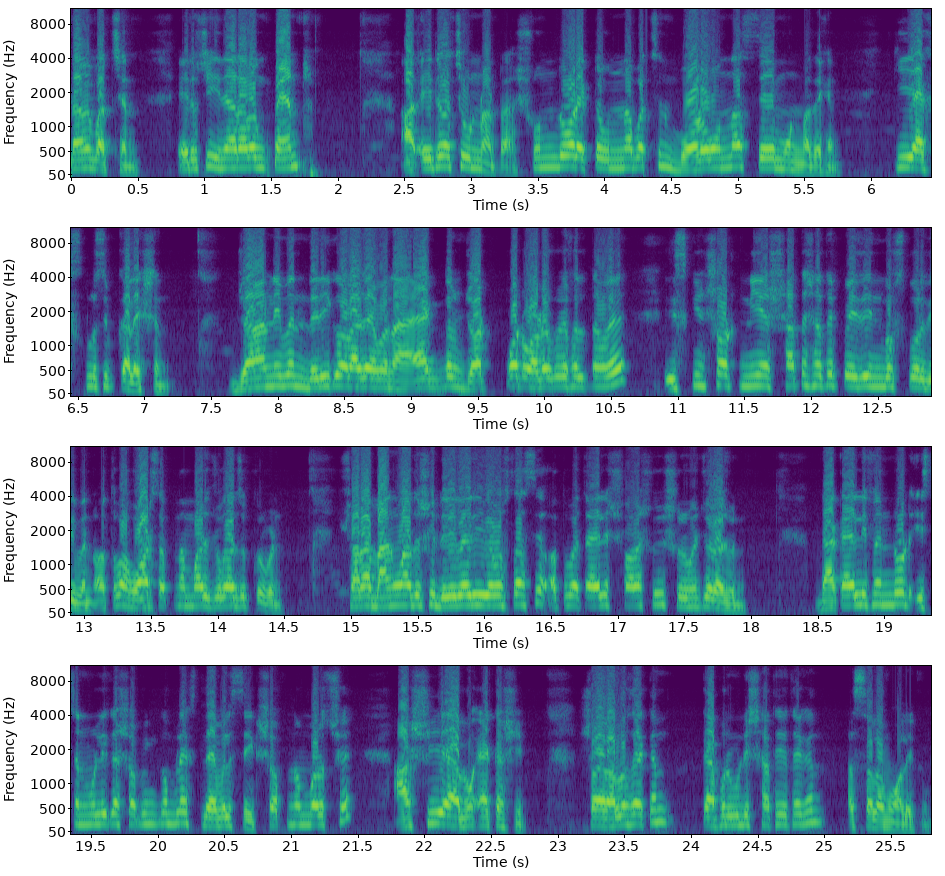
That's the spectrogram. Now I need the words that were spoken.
দামে পাচ্ছেন। এটা হচ্ছে ইনার এবং প্যান্ট আর এটা হচ্ছে ওন্নাটা সুন্দর একটা ওন্না পাচ্ছেন, বড় ওন্না সেম ওন্না দেখেন। কি এক্সক্লুসিভ কালেকশন যারা নেবেন, দেরি করা যাবে না। একদম ঝটপট অর্ডার করে ফেলতে হবে। স্ক্রিনশট নিয়ে সাথে সাথে পেজে ইনবক্স করে দিবেন, অথবা হোয়াটসঅ্যাপ নাম্বারে যোগাযোগ করবেন। সারা বাংলাদেশে ডেলিভারি ব্যবস্থা আছে, অথবা চাইলে সরাসরি শোরুমে চলে আসবেন। Dhaka elephant road, eastern Mallika shopping complex, level six, shop number হচ্ছে আশি এবং একাশি। সবাই ভালো থাকেন, কাপড় সাথেই থাকেন। আসসালামু আলাইকুম।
